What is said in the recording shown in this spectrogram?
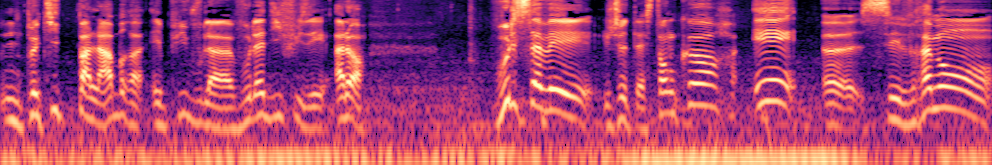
une petite palabre et puis vous la, vous diffusez. Alors, vous le savez, je teste encore et euh, c'est vraiment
